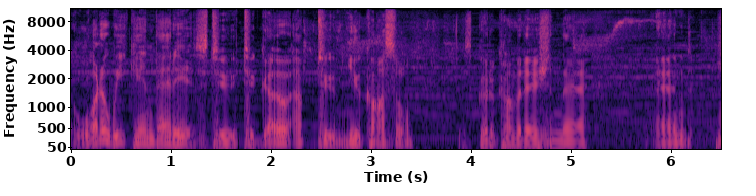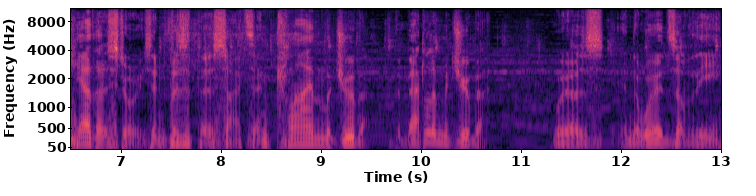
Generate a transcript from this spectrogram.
what a weekend that is to, to go up to Newcastle. There's good accommodation there. And hear those stories and visit those sites and climb Majuba. The Battle of Majuba was, in the words of the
